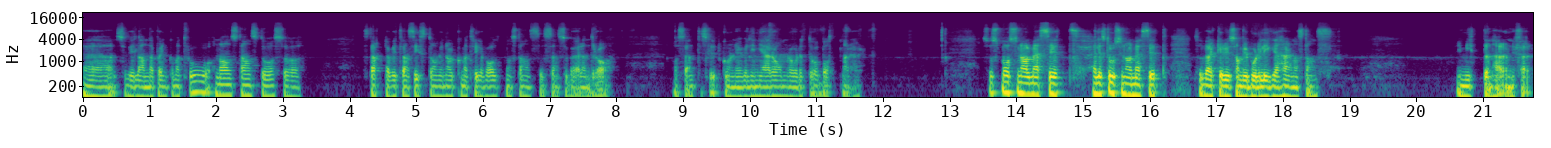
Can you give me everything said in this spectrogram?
Eh, så vi landar på 1,2 och någonstans då så startar vi transistorn vid 0,3 volt någonstans och sen så börjar den dra. Och sen till slut går den över linjära området då och bottnar här. Så småsignalmässigt eller storsignalmässigt så verkar det som vi borde ligga här någonstans. I mitten här ungefär.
